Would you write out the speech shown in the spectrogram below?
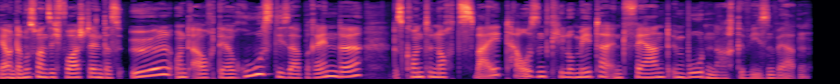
Ja, und da muss man sich vorstellen, das Öl und auch der Ruß dieser Brände, das konnte noch 2000 Kilometer entfernt im Boden nachgewiesen werden.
